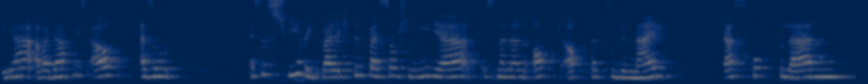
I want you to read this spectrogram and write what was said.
ja, aber da finde ich es auch, also es ist schwierig, weil ich finde, bei Social Media ist man dann oft auch dazu geneigt, das hochzuladen,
